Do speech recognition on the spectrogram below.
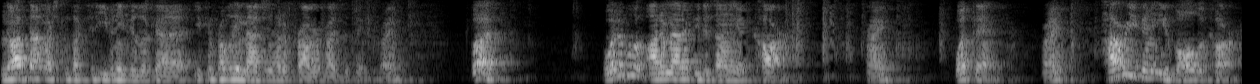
not that much complexity, even if you look at it. You can probably imagine how to parameterize the thing, right? But what about automatically designing a car, right? What then, right? How are you going to evolve a car?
